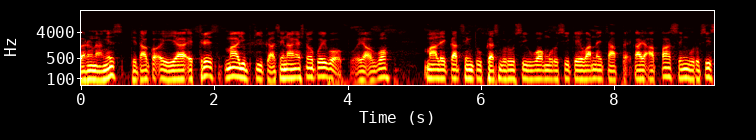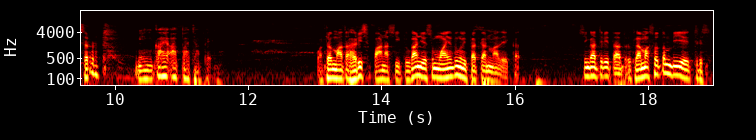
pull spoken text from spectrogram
Bareng nangis ditakoki ya Idris, ma yubkika sing nangisno kowe iku apa? Ya Allah, malaikat sing tugas ngurusi wong ngurusi kewane capek kayak apa sing ngurusi ser nging kayak apa capeknya Padahal matahari sepanas itu kan ya semuanya itu melibatkan malaikat. Singkat cerita terus, lah maksud piye Idris?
